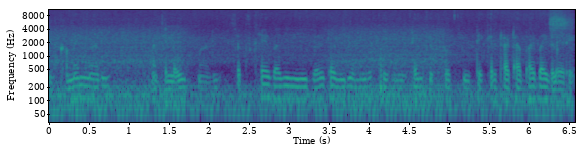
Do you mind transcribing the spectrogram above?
ಒಂದು ಕಮೆಂಟ್ ಮಾಡಿ, ಮತ್ತು ಲೈಕ್ ಮಾಡಿ ಸಬ್ಸ್ಕ್ರೈಬ್ ಆಗಿ ಈ ಹೇಳ್ತಾ ವೀಡಿಯೋ ಮುಗಿಸ್ತಿದ್ದೀನಿ thank you for watching take care tata bye bye ಗೆಳೆಯರೆ.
